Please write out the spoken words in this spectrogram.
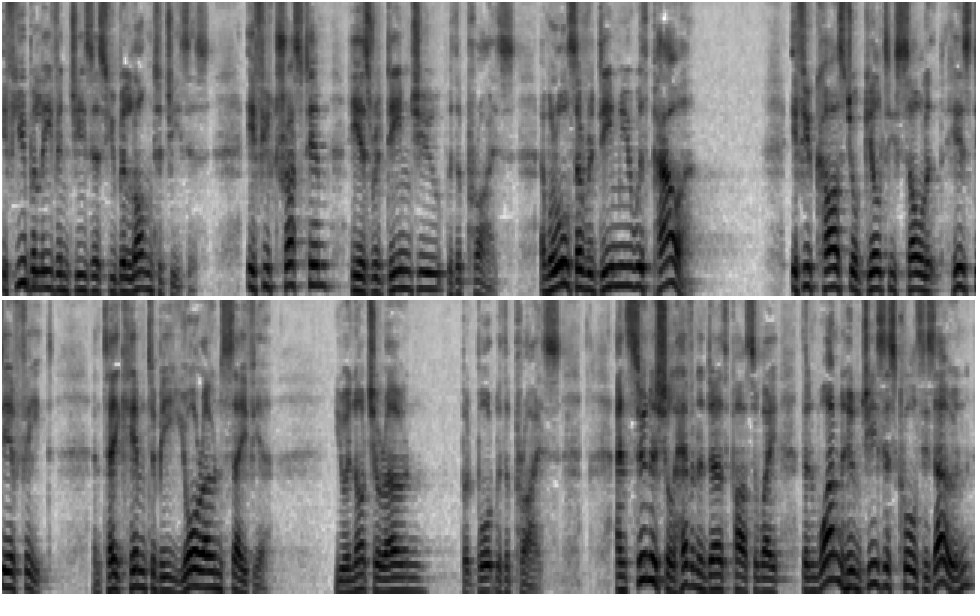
If you believe in Jesus, you belong to Jesus. If you trust him, he has redeemed you with a price and will also redeem you with power. If you cast your guilty soul at his dear feet and take him to be your own Saviour, you are not your own, but bought with a price. And sooner shall heaven and earth pass away than one whom Jesus calls his own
